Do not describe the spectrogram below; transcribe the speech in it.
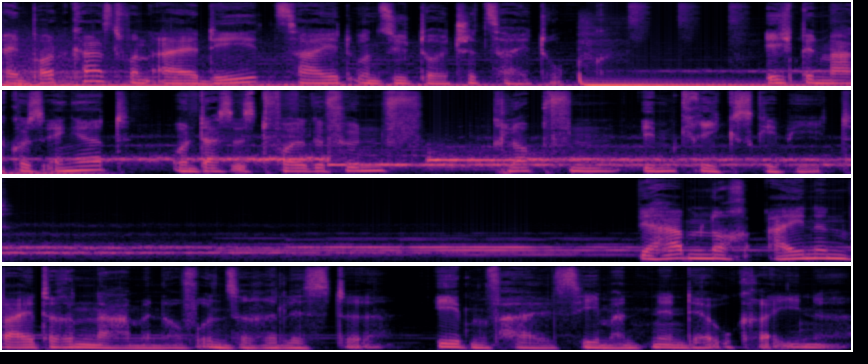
Ein Podcast von ARD, Zeit und Süddeutsche Zeitung. Ich bin Markus Engert und das ist Folge 5 Klopfen im Kriegsgebiet. Wir haben noch einen weiteren Namen auf unserer Liste, ebenfalls jemanden in der Ukraine.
